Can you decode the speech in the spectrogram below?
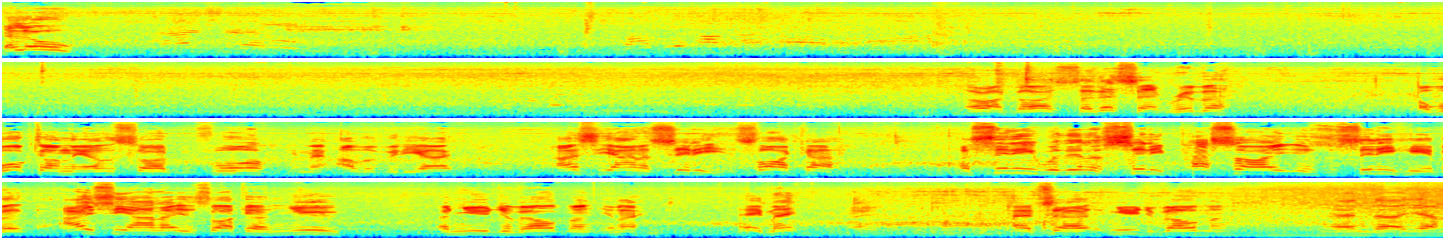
Hello. Alright guys, so that's that river. I walked on the other side before in that other video. Oceana City. It's like a, a city within a city. Pasay is a city here, but Oceana is like a new a new development, you know. Hey mate. Hey. It's a new development and uh, yeah.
